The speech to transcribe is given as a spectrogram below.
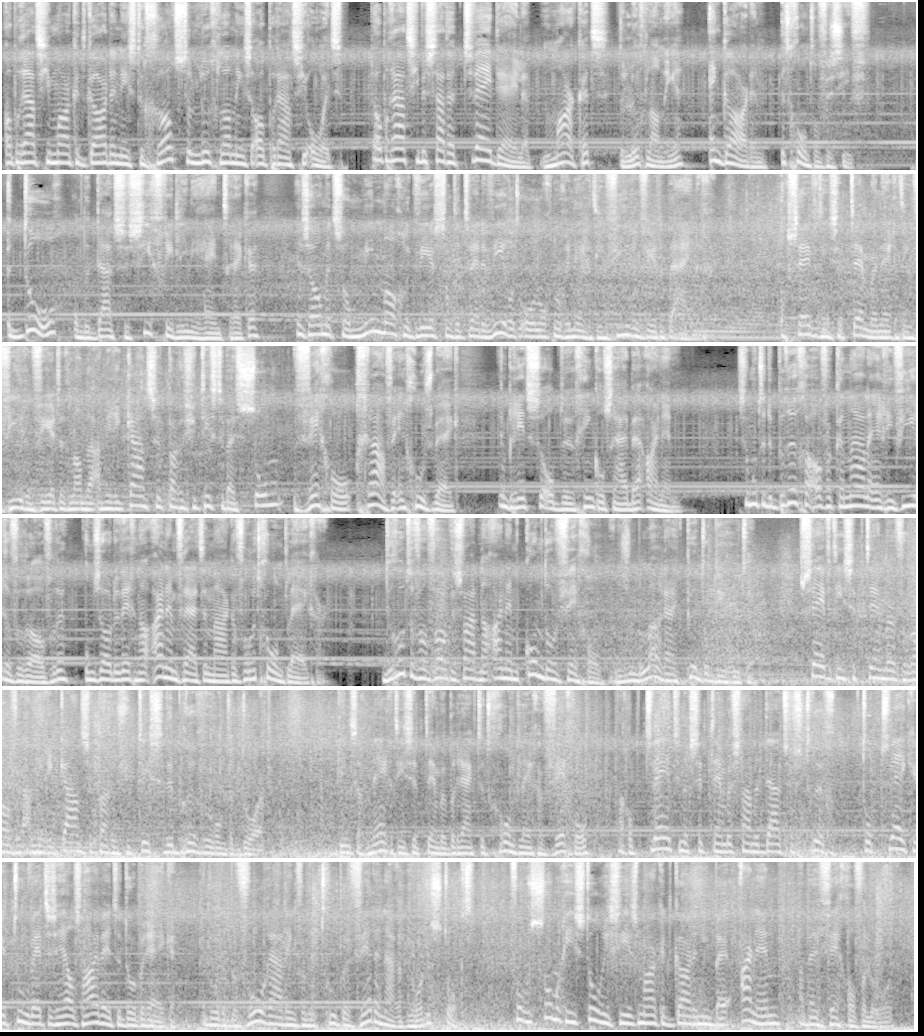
Operatie Market Garden is de grootste luchtlandingsoperatie ooit. De operatie bestaat uit twee delen: Market, de luchtlandingen, en Garden, het grondoffensief. Het doel om de Duitse Siegfriedlinie heen trekken en zo met zo min mogelijk weerstand de Tweede Wereldoorlog nog in 1944 beëindigen. Op 17 september 1944 landden Amerikaanse parachutisten bij Son, Veghel, Graven en Groesbeek en Britsen op de Ginkelsheim bij Arnhem. Ze moeten de bruggen over kanalen en rivieren veroveren om zo de weg naar Arnhem vrij te maken voor het grondleger. De route van Valkenswaard naar Arnhem komt door Veghel. Dat is een belangrijk punt op die route. Op 17 september veroveren Amerikaanse parachutisten de bruggen rond het dorp. Dinsdag 19 september bereikt het grondleger Veghel, maar op 22 september slaan de Duitsers terug. Tot twee keer toe weten ze Hells Highway te doorbreken, waardoor de bevoorrading van de troepen verder naar het noorden stokt. Volgens sommige historici is Market Garden niet bij Arnhem, maar bij Veghel verloren.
